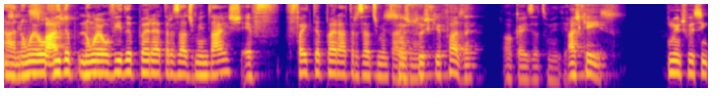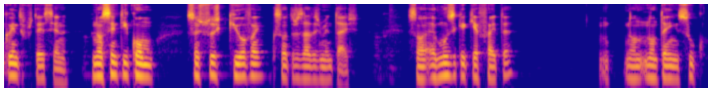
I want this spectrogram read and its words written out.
Ah, não é, faz, ouvida, não é ouvida para atrasados mentais, é feita para atrasados mentais. São as é? pessoas que a fazem. Ok, exatamente. Acho que é isso. Pelo menos foi assim que eu interpretei a cena. Não senti como são as pessoas que ouvem que são atrasadas mentais. São, a música que é feita não, não tem suco.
